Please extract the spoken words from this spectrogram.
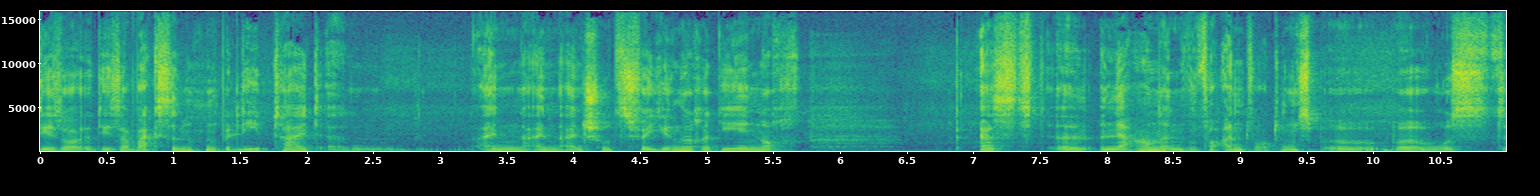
dieser, dieser wachsenden Beliebtheit äh, ein, ein, ein Schutz für Jüngere, die noch erst äh, lernen, verantwortungsbewusst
